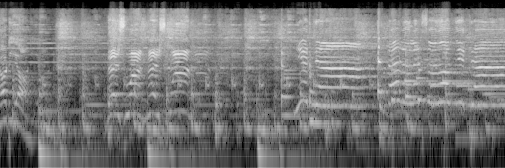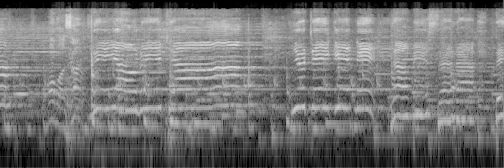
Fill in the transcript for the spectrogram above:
နောက်တစ်ယောက် next one next one မြစ်တာဘယ်လိုလဲဆိုတော့မြစ်တာဟောပါစမ်းဒီရောက်တွေဖြာမြူတေကိနဲ့လာမီစနာဒေ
